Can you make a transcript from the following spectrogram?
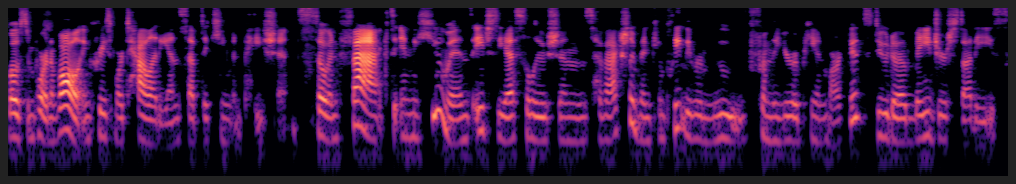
most important of all, increased mortality in septic human patients. So, in fact, in humans, HES solutions have actually been completely removed from the European markets due to major studies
